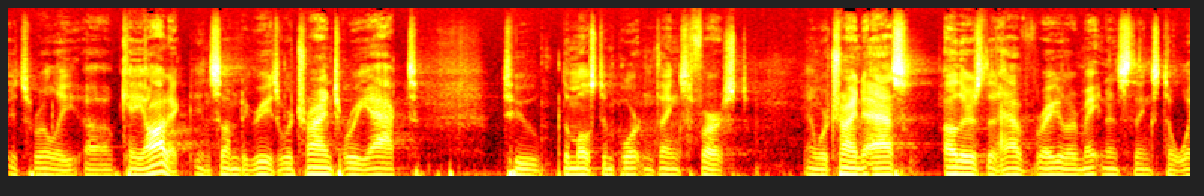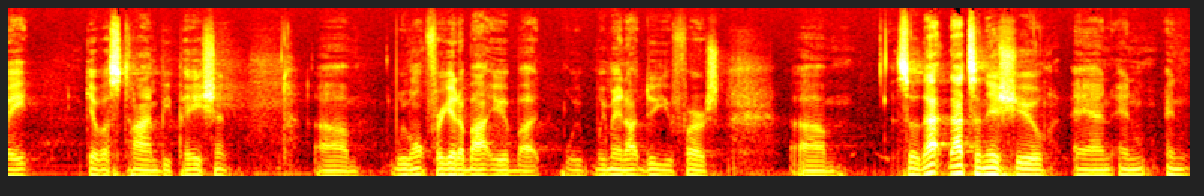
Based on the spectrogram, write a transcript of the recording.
it's really uh, chaotic in some degrees. We're trying to react to the most important things first and we're trying to ask others that have regular maintenance things to wait, give us time, be patient. Um, we won't forget about you, but we, we may not do you first. Um, so that that's an issue, and and and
